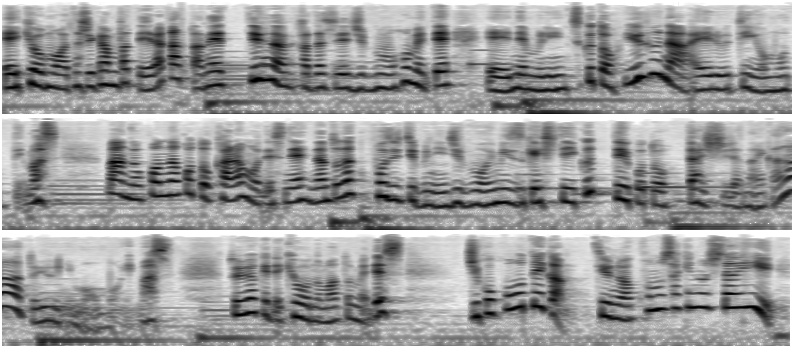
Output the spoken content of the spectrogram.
えー、今日も私頑張って偉かったねっていうふうな形で自分を褒めて、えー、眠りにつくというふうな、ルーティンを持っています、まあ、あのこんなことからもですねなんとなくポジティブに自分を意味付けしていくっていうこと大事じゃないかなというふうにも思います。というわけで今日のまとめです。自己肯定感っていうのはこの先の時代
